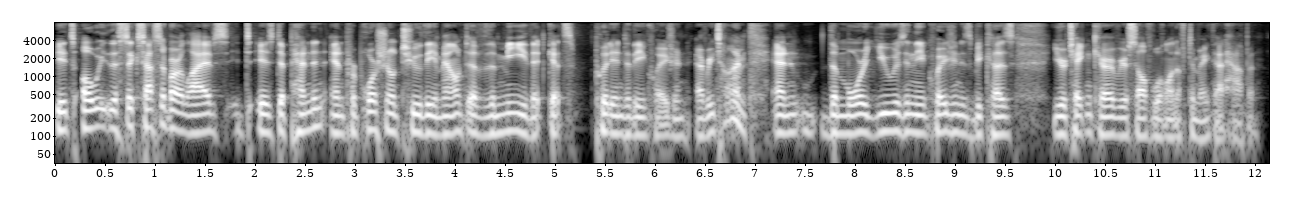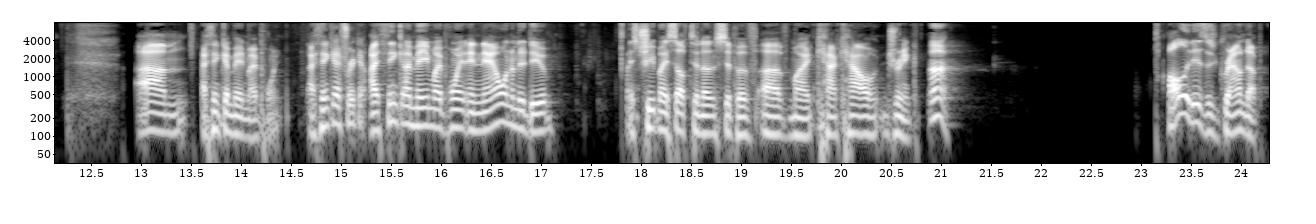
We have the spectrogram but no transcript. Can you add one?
it's always the success of our lives is dependent and proportional to the amount of the me that gets put into the equation every time. And the more you is in the equation is because you're taking care of yourself well enough to make that happen. Um, I think I made my point. I think I freaking I think I made my point. And now what I'm gonna do Let's treat myself to another sip of, of my cacao drink. Uh. All it is is ground up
